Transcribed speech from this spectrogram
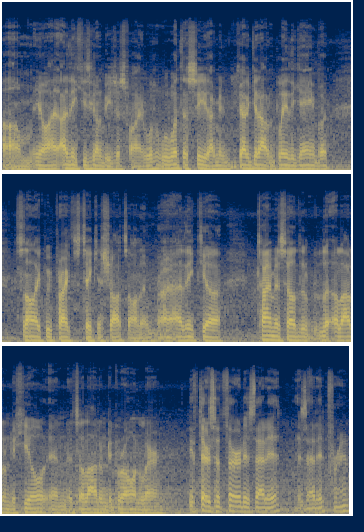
um, you know, I, I, think he's going to be just fine. We'll, we'll have to see. I mean, you got to get out and play the game, but it's not like we practice taking shots on him. Right. I, I think uh, time has held, allowed him to heal, and it's allowed him to grow and learn. If there's a third, is that it? Is that it for him?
